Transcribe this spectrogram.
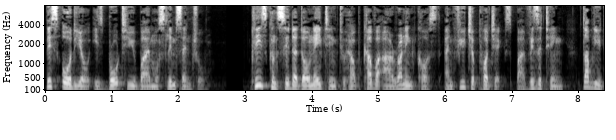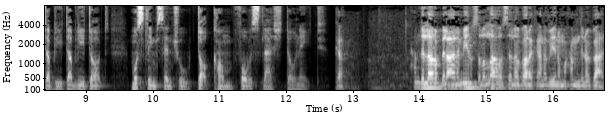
This audio is brought to you by Muslim Central. Please consider donating to help cover our running costs and future projects by visiting www.muslimcentral.com forward slash donate. Alhamdulillah Rabbil Alameen, sallallahu wa sallam, baraka Muhammadin wa.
